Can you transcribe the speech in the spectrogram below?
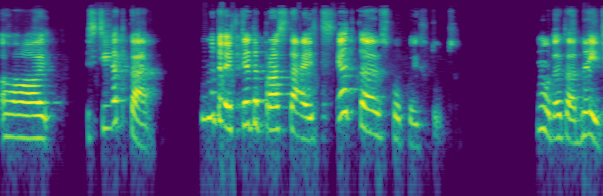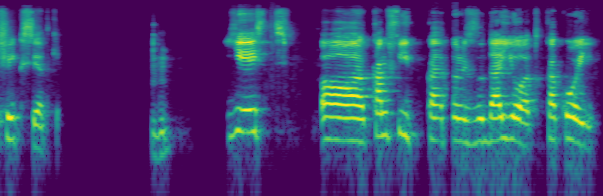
а, сетка, ну, то есть это простая сетка, сколько их тут? Ну, вот это одна ячейка сетки. Mm-hmm. Есть а, конфиг, который задает, какой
